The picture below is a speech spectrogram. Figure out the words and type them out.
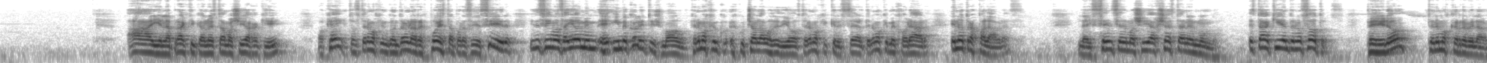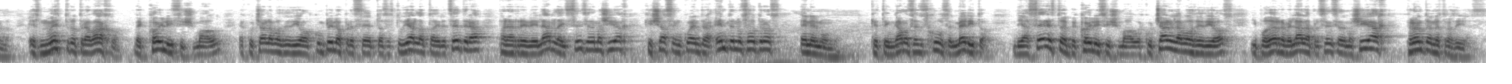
ah, y en la práctica no está Mashiach aquí, ¿ok? Entonces tenemos que encontrar una respuesta, por así decir, y decimos, eh, tenemos que escuchar la voz de Dios, tenemos que crecer, tenemos que mejorar. En otras palabras, la esencia de Mashiach ya está en el mundo, está aquí entre nosotros, pero tenemos que revelarlo. Es nuestro trabajo, escuchar la voz de Dios, cumplir los preceptos, estudiar la Torah, etc., para revelar la esencia de Mashiach que ya se encuentra entre nosotros en el mundo que tengamos el juz, el mérito de hacer esto de Pecoilo y Sishmau, escuchar la voz de Dios y poder revelar la presencia de Mashiach pronto en nuestros días.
